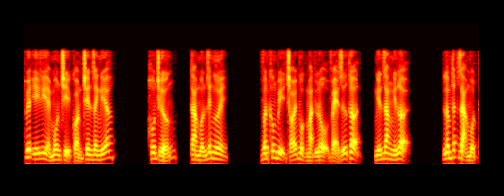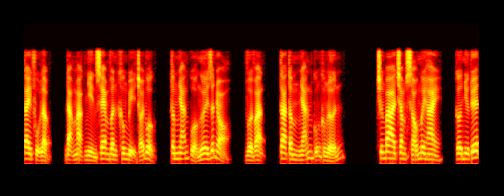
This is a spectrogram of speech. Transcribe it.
huyết y hệ môn chỉ còn trên danh nghĩa. Hôn trướng, ta muốn giết ngươi. Vân không bị trói buộc mặt lộ vẻ dữ tợn, nghiến răng nghiến lợi. Lâm thất giả một tay phụ lập, đạm mạc nhìn xem vân không bị trói buộc, tâm nhãn của ngươi rất nhỏ, vừa vặn, ta tâm nhãn cũng không lớn. Chương ba trăm sáu mươi hai, cơ như tuyết.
